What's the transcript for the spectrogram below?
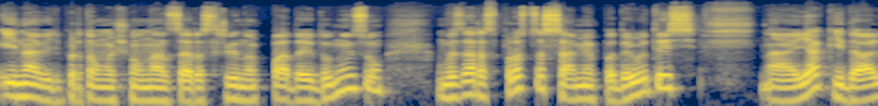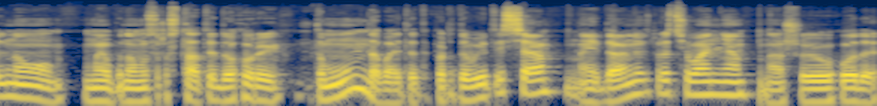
І навіть при тому, що у нас зараз ринок падає донизу, ви зараз просто самі подивитесь, як ідеально ми будемо зростати догори. Тому давайте тепер дивитися на ідеальне відпрацювання нашої угоди.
